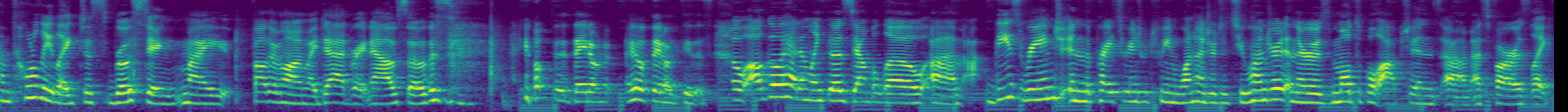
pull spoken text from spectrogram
I'm totally like just roasting my father-in-law and my dad right now. So this, I hope that they don't, I hope they don't see this. So I'll go ahead and link those down below. Um, these range in the price range between 100 to 200 and there's multiple options um, as far as like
